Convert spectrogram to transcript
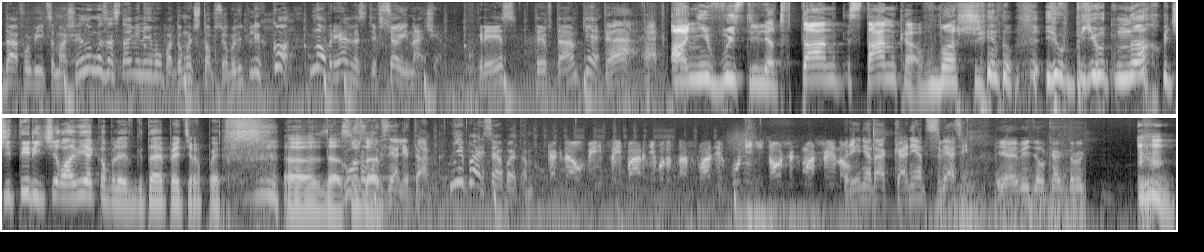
Дав убийце машину, мы заставили его подумать, что все будет легко. Но в реальности все иначе. Крис, ты в танке? Да, Они выстрелят в танк, с танка в машину и убьют нахуй 4 человека, блядь, в GTA 5 RP. Э, да, осуждаю. взяли танк? Не парься об этом. Когда убийца и парни будут на складе, уничтожь их машину. Принято, конец связи. Я видел, как другие...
